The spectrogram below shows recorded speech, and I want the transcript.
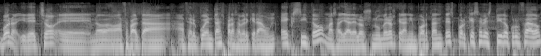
Bueno, y de hecho eh, no hace falta hacer cuentas para saber que era un éxito, más allá de los números que eran importantes, porque ese vestido cruzado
